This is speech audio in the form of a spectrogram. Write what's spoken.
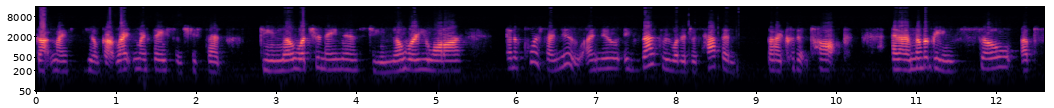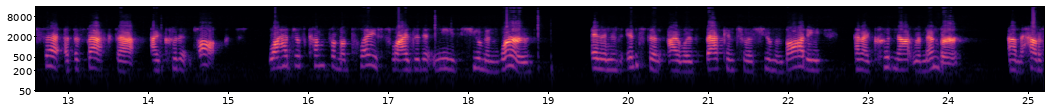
got my you know got right in my face and she said, "Do you know what your name is? Do you know where you are?" And of course, I knew. I knew exactly what had just happened, but I couldn't talk. And I remember being so upset at the fact that I couldn't talk. Well, I had just come from a place where I didn't need human words. And in an instant, I was back into a human body and I could not remember um, how to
